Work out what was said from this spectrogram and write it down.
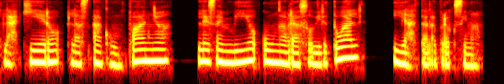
las quiero, las acompaño, les envío un abrazo virtual y hasta la próxima.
